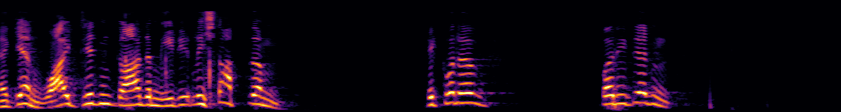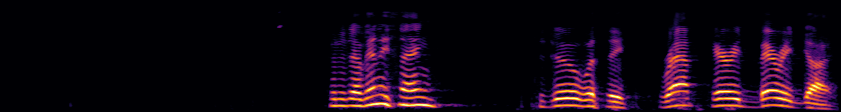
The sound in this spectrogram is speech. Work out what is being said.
And again, why didn't God immediately stop them? He could have, but He didn't. Could it have anything to do with the wrapped, carried, buried guys.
